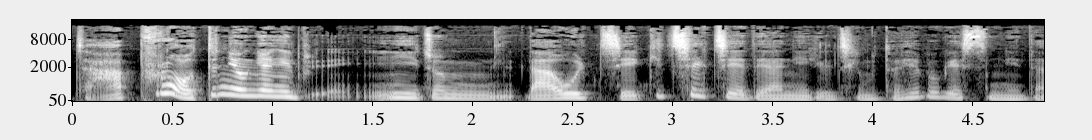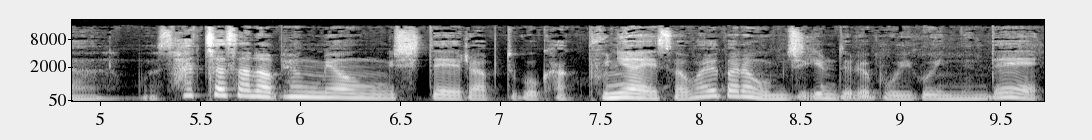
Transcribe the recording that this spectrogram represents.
자, 앞으로 어떤 영향이 좀 나올지, 끼칠지에 대한 얘기를 지금부터 해보겠습니다. 4차 뭐 산업혁명 시대를 앞두고 각 분야에서 활발한 움직임들을 보이고 있는데,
